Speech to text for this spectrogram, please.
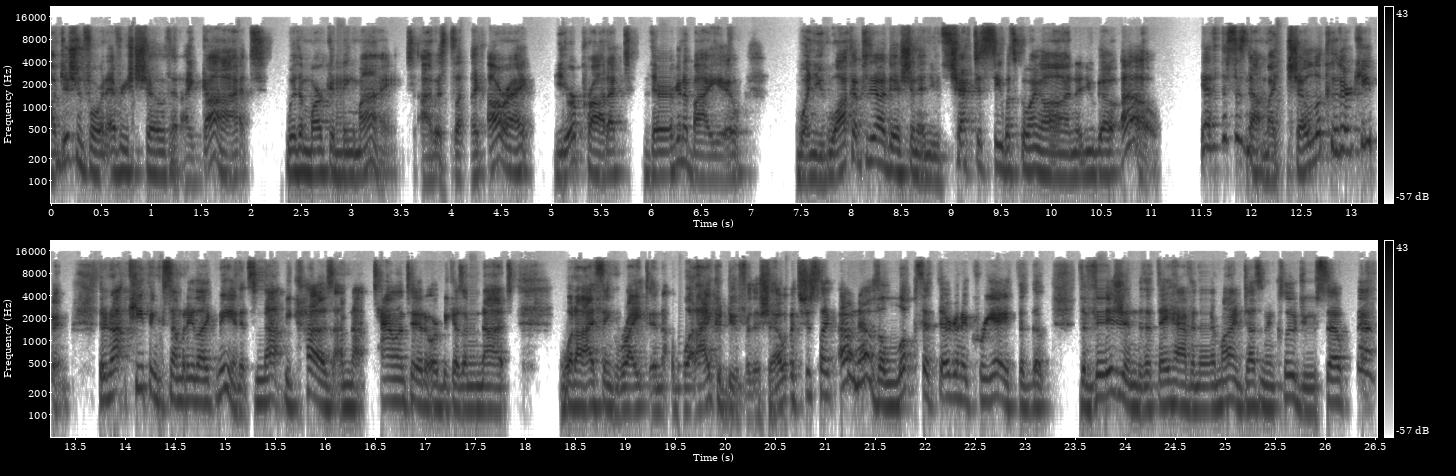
auditioned for and every show that I got with a marketing mind. I was like, all right, you're product. They're going to buy you when you walk up to the audition and you check to see what's going on and you go, oh, yeah, this is not my show. Look who they're keeping. They're not keeping somebody like me. And it's not because I'm not talented or because I'm not what I think right and what I could do for the show. It's just like, oh no, the look that they're going to create, the, the, the vision that they have in their mind doesn't include you. So eh,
